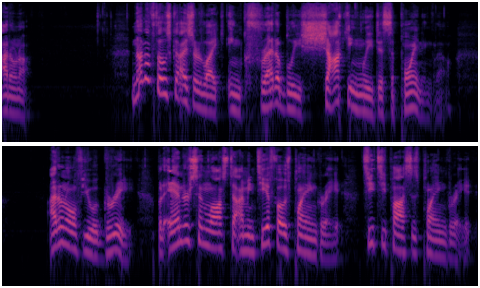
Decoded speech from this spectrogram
I don't know. None of those guys are like incredibly, shockingly disappointing though. I don't know if you agree, but Anderson lost to. I mean, Tiafoe is playing great. Tsitsipas is playing great.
